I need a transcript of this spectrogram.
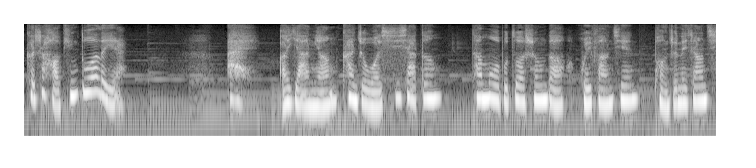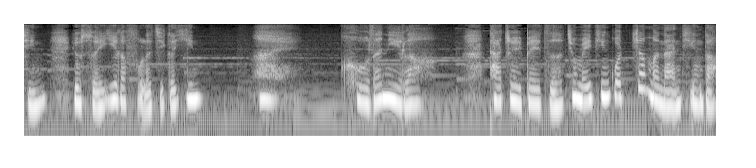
可是好听多了耶。哎，而哑娘看着我熄下灯，她默不作声的回房间，捧着那张琴，又随意了抚了几个音。哎，苦了你了。她这辈子就没听过这么难听的，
